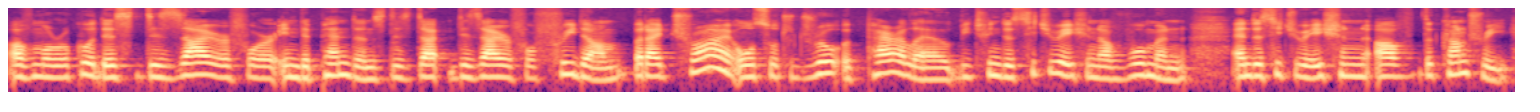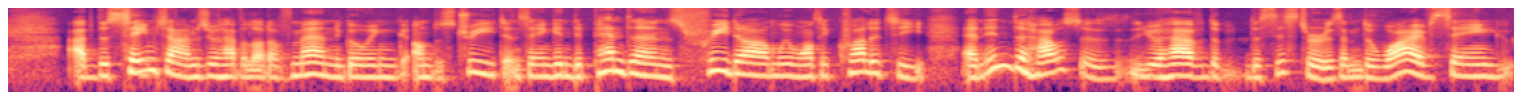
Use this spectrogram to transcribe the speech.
of Morocco, this desire for independence, this de desire for freedom. But I try also to draw a parallel between the situation of women and the situation of the country. At the same time, you have a lot of men going on the street and saying independence, freedom, we want equality. And in the houses, you have the, the sisters and the wives saying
